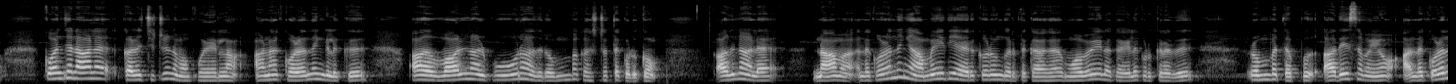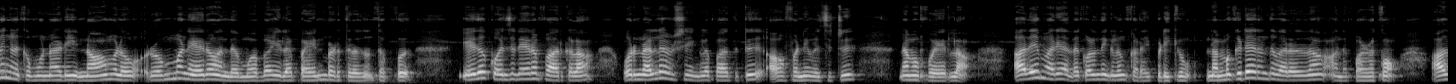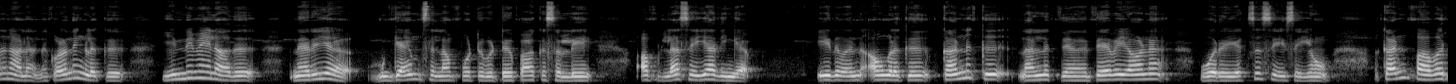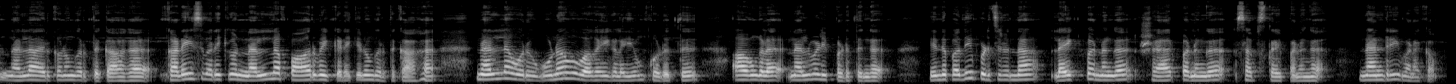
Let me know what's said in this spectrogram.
கொஞ்ச நாளை கழிச்சிட்டு நம்ம போயிடலாம். ஆனால் குழந்தைங்களுக்கு வாழ்நாள் பூரா அது ரொம்ப கஷ்டத்தை கொடுக்கும். அதனால நாம் அந்த குழந்தைங்க அமைதியாக இருக்கணுங்கிறதுக்காக மொபைலை கையில் கொடுக்கறது ரொம்ப தப்பு. அதே சமயம் அந்த குழந்தைங்களுக்கு முன்னாடி நாமளும் ரொம்ப நேரம் அந்த மொபைலை பயன்படுத்துகிறதும் தப்பு. ஏதோ கொஞ்ச நேரம் பார்க்கலாம். ஒரு நல்ல விஷயங்களை பார்த்துட்டு ஆஃப் பண்ணி வச்சுட்டு நம்ம போயிடலாம். அதே மாதிரி அந்த குழந்தைங்களும் கடைப்பிடிக்கும். நம்மக்கிட்ட இருந்து வர்றது தான் அந்த பழக்கம். அதனால் அந்த குழந்தைங்களுக்கு இனிமேலாவது நிறைய கேம்ஸ் எல்லாம் போட்டுவிட்டு பார்க்க சொல்லி அப்படிலாம் செய்யாதீங்க. இது வந்து அவங்களுக்கு கண்ணுக்கு நல்ல தே தேவையான ஒரு எக்ஸசைஸையும் கண் பவர் நல்லா இருக்கணுங்கிறதுக்காக கடைசி வரைக்கும் நல்ல பார்வை கிடைக்கணுங்கிறதுக்காக நல்ல ஒரு உணவு வகைகளையும் கொடுத்து அவங்கள நல்வழிப்படுத்துங்க. இந்த பதிவு பிடிச்சிருந்தா லைக் பண்ணுங்கள் ஷேர் பண்ணுங்கள் சப்ஸ்கிரைப் பண்ணுங்கள் நன்றி வணக்கம்.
